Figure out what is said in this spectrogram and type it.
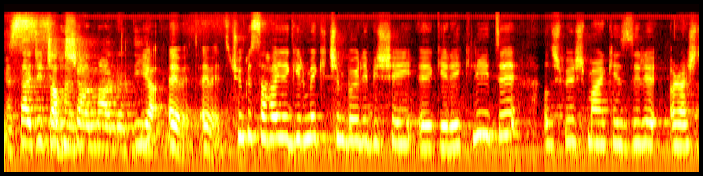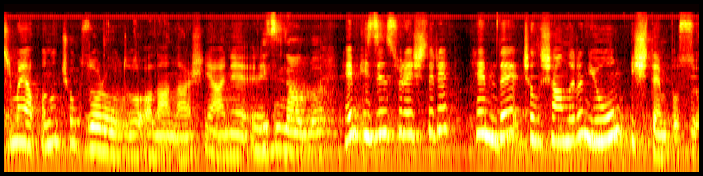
Yani sadece Saha- çalışanlarla değil. ya evet evet. Çünkü sahaya girmek için böyle bir şey e, gerekliydi. Alışveriş merkezleri araştırma yapmanın çok zor olduğu alanlar. Yani e, izin alma. hem izin süreçleri hem de çalışanların yoğun iş temposu.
